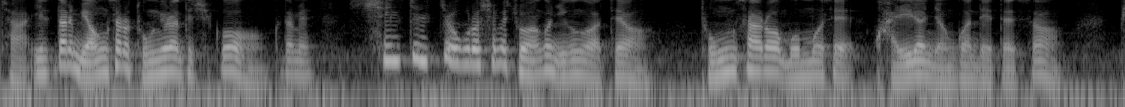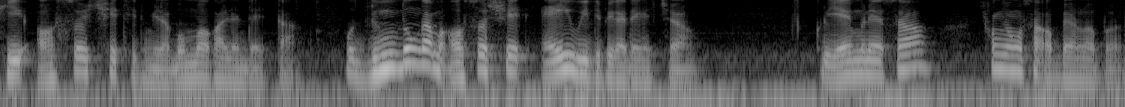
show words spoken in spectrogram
자 일단은 명사로 동료란 뜻이고 그 다음에 실질적으로 시험에 좋아하는 건 이건 것 같아요 동사로 뭐뭇에 관련 연관돼 있다 해서 be associated입니다 뭐뭐 관련돼 있다 뭐 능동 가면 associate A with B가 되겠죠 그리고 예문에서 형용사 available.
